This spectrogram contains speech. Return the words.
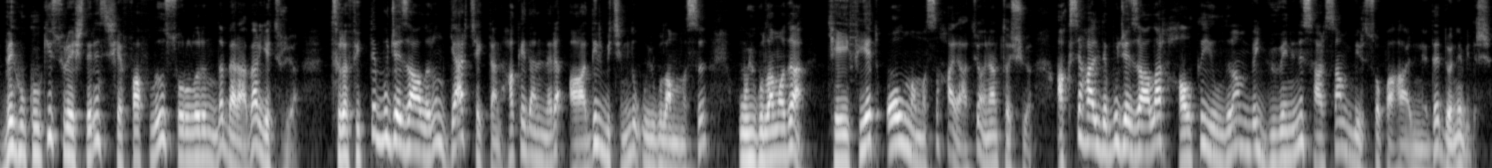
ve hukuki süreçlerin şeffaflığı sorularını da beraber getiriyor trafikte bu cezaların gerçekten hak edenlere adil biçimde uygulanması, uygulamada keyfiyet olmaması hayati önem taşıyor. Aksi halde bu cezalar halkı yıldıran ve güvenini sarsan bir sopa haline de dönebilir.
